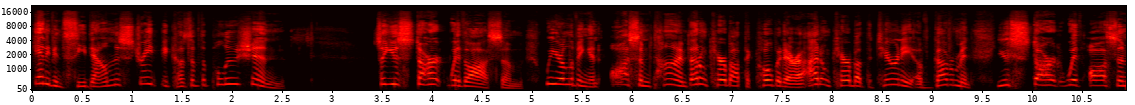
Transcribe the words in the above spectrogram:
Can't even see down the street because of the pollution. So you start with awesome. We are living in awesome times. I don't care about the COVID era. I don't care about the tyranny of government. You start with awesome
